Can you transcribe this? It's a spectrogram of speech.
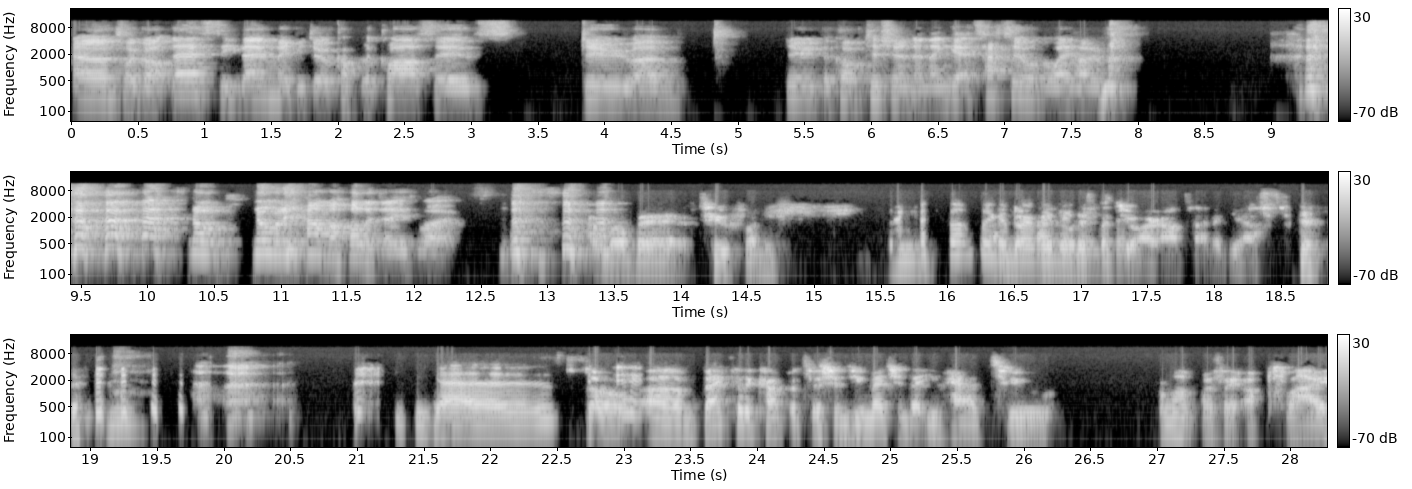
Um, so I go up there, see them, maybe do a couple of classes, do um, do the competition, and then get a tattoo on the way home. no, normally how my holidays work. I love it. Too funny. Sounds like I, a no- I perfect noticed that you are outside it, yes. Yes. So, um, back to the competitions, you mentioned that you had to, what was it, apply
